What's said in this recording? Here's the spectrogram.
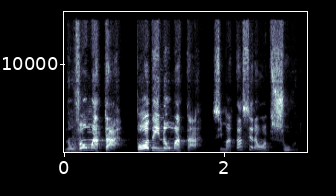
Não vão matar. Podem não matar. Se matar será um absurdo.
